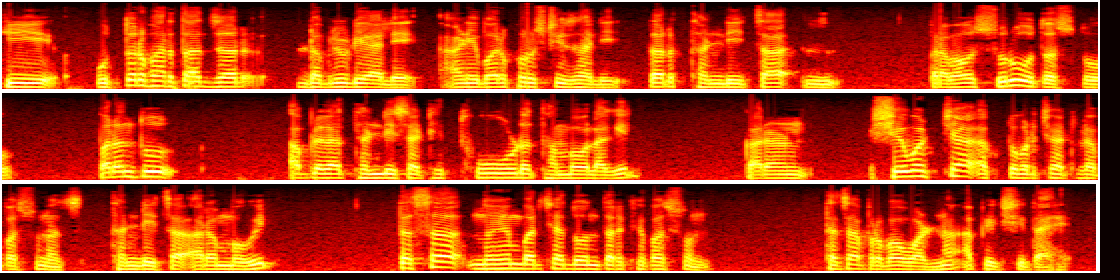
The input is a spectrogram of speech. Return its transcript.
की उत्तर भारतात जर डब्ल्यू डी आले आणि बर्फवृष्टी झाली तर थंडीचा ल- प्रभाव सुरू होत असतो. परंतु आपल्याला थंडीसाठी थोडं थांबावं लागेल कारण शेवटच्या ऑक्टोबरच्या आठवड्यापासूनच थंडीचा आरंभ होईल. तसं नोव्हेंबरच्या दोन तारखेपासून त्याचा प्रभाव वाढणं अपेक्षित आहे.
